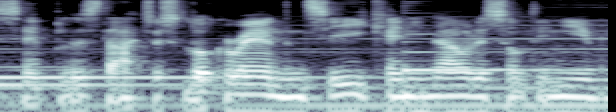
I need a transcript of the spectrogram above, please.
Simple as that. Just look around and see can you notice something new?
